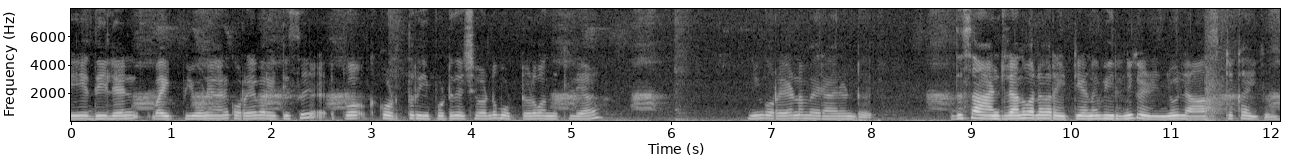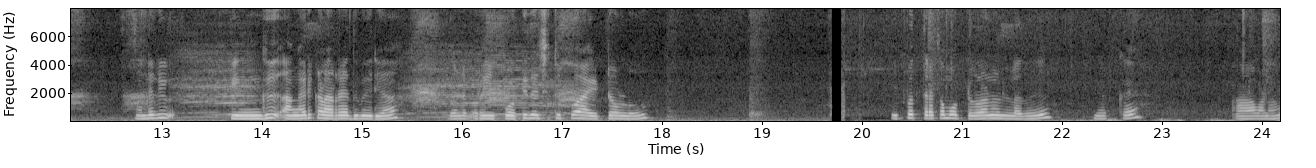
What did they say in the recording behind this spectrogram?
ഈ ദിലൻ വൈറ്റ് പിയോണി അങ്ങനെ കുറേ വെറൈറ്റീസ് ഇപ്പോൾ കൊടുത്ത് റീപ്പോർട്ട് വെച്ചുകൊണ്ട് മുട്ടകൾ വന്നിട്ടില്ല. ഇനിയും കുറേ എണ്ണം വരാനുണ്ട്. ഇത് സാൻഡില എന്ന് പറഞ്ഞ വെറൈറ്റിയാണ് വിരിഞ്ഞ് കഴിഞ്ഞു. ലാസ്റ്റൊക്കെ അയക്കുന്നു നല്ലൊരു പിങ്ക് അങ്ങനെ ഒരു കളറേ അത് വരിക. റീപ്പോർട്ട് ചെയ്ത് വെച്ചിട്ട് ഇപ്പോൾ ആയിട്ടുള്ളൂ. ഇപ്പോൾ ഇത്രയൊക്കെ മുട്ടുകളാണ് ഉള്ളത്. ഇതൊക്കെ ആവണം.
